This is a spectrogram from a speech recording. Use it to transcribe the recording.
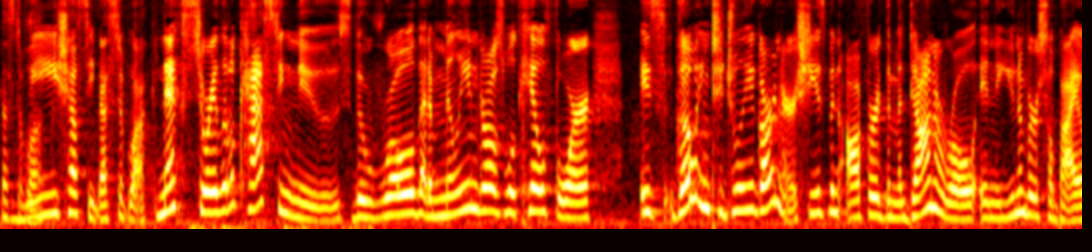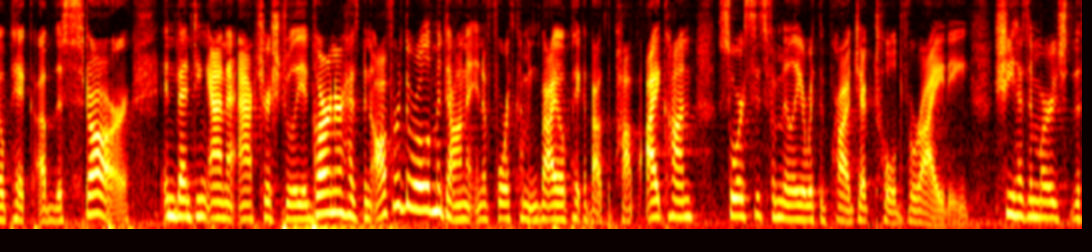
Best of luck. we shall see. Best of luck. Next story, a little casting news. The role that a million girls will kill for is going to Julia Garner. She has been offered the Madonna role in the Universal biopic of The Star. Inventing Anna actress Julia Garner has been offered the role of Madonna in a forthcoming biopic about the pop icon. Sources familiar with the project told Variety. She has emerged the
